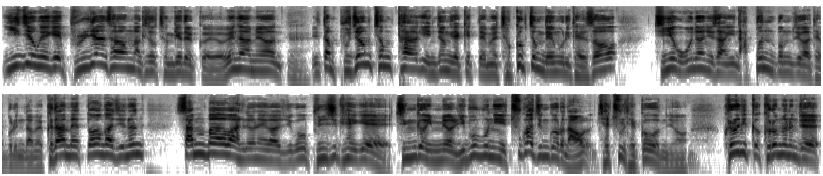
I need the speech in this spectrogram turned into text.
이재용에게 불리한 상황만 계속 전개될 거예요. 왜냐하면 네. 일단 부정청탁이 인정됐기 때문에 적극적 뇌물이 돼서 징역 5년 이상이 나쁜 범죄가 돼버린다면 그 다음에 또 한 가지는 삼바와 관련해 가지고 분식회계 증거 인멸 이 부분이 추가 증거로 나올 제출될 거거든요. 그러니까 그러면 이제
